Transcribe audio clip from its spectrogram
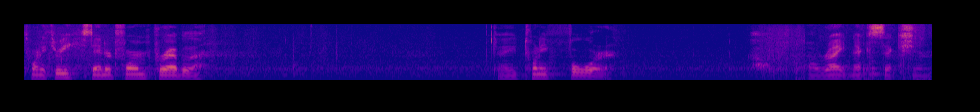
23, standard form parabola. Okay, 24. All right, next section.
